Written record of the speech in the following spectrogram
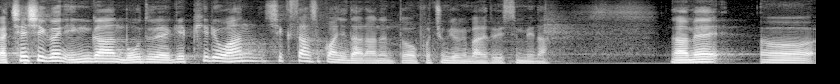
그러니까 채식은 인간 모두에게 필요한 식사 습관이다라는 또 보충적인 말도 있습니다. 그다음에 어,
